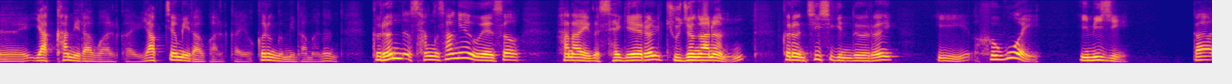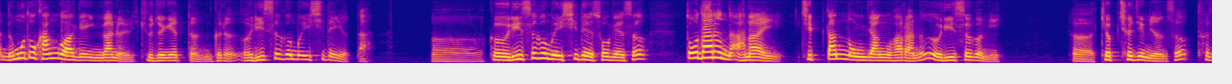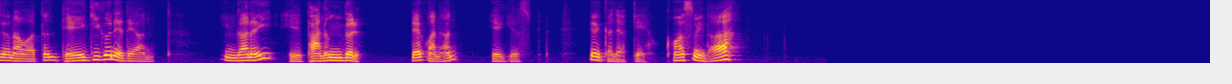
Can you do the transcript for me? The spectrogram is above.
에, 약함이라고 할까요? 약점이라고 할까요? 그런 겁니다만은 그런 상상에 의해서 하나의 그 세계를 규정하는 그런 지식인들의 이 허구의 이미지가 너무도 강고하게 인간을 규정했던 그런 어리석음의 시대였다. 어, 그 어리석음의 시대 속에서 또 다른 하나의 집단 농장화라는 어리석음이 어, 겹쳐지면서 터져나왔던 대기근에 대한 인간의 반응들, 관한 얘기였습니다. 여기까지 할게요. 고맙습니다.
